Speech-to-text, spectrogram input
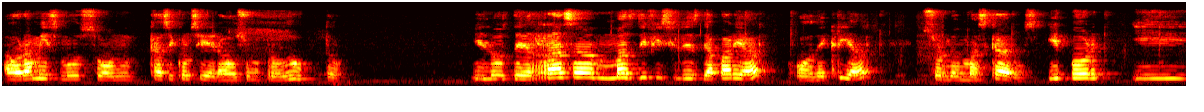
ahora mismo son casi considerados un producto y los de raza más difíciles de aparear o de criar son los más caros y por, y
